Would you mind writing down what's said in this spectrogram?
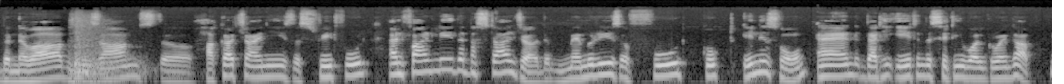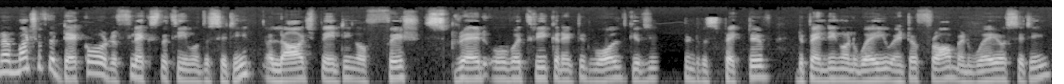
the Nawabs, the Nizams, the Hakka Chinese, the street food, and finally the nostalgia, the memories of food cooked in his home and that he ate in the city while growing up. Now, much of the decor reflects the theme of the city. A large painting of fish spread over three connected walls gives you perspective depending on where you enter from and where you're sitting.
